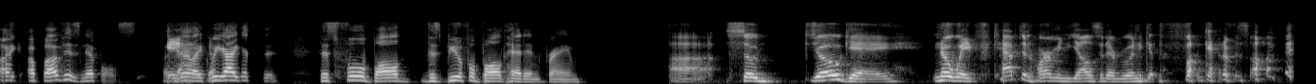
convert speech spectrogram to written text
like above his nipples. Like Yeah. they're like, we gotta get this, this full bald, this beautiful bald head in frame. Uh, so Doge. No, wait. Captain Harmon yells at everyone to get the fuck out of his office.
